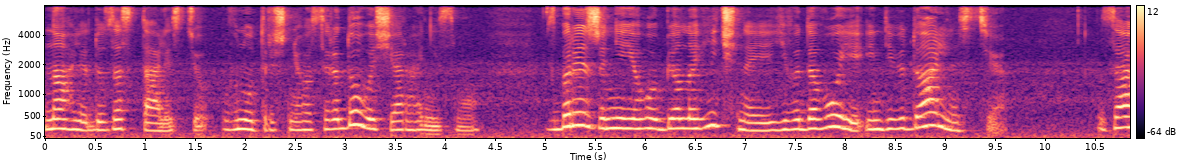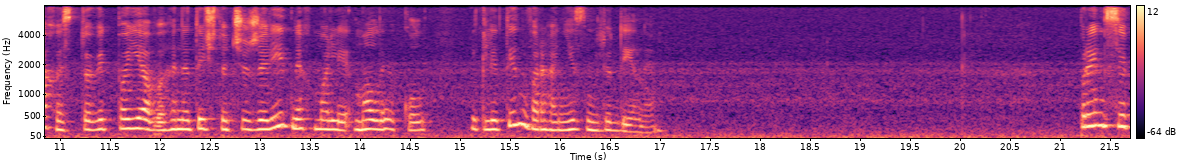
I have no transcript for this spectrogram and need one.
нагляду за сталістю внутрішнього середовища організму, збереження його біологічної і видової індивідуальності, захисту від появи генетично чужорідних молекул і клітин в організмі людини. Принцип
